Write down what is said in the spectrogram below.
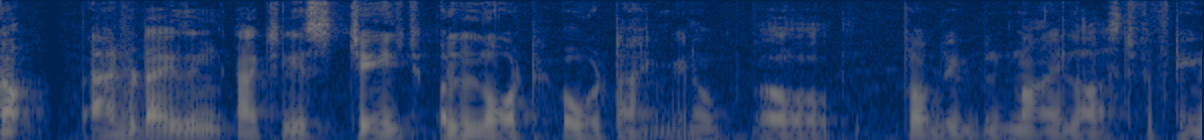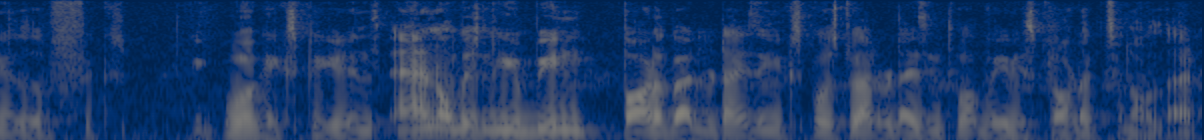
know, advertising actually has changed a lot over time. You know, uh, probably in my last 15 years of ex- work experience, and obviously you've been part of advertising, exposed to advertising through various products and all that.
